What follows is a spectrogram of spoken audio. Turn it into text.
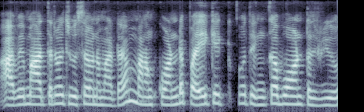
అవి మాత్రమే చూసామన్నమాట. మనం కొండ పైకి ఎక్కిపోతే ఇంకా బాగుంటుంది వ్యూ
